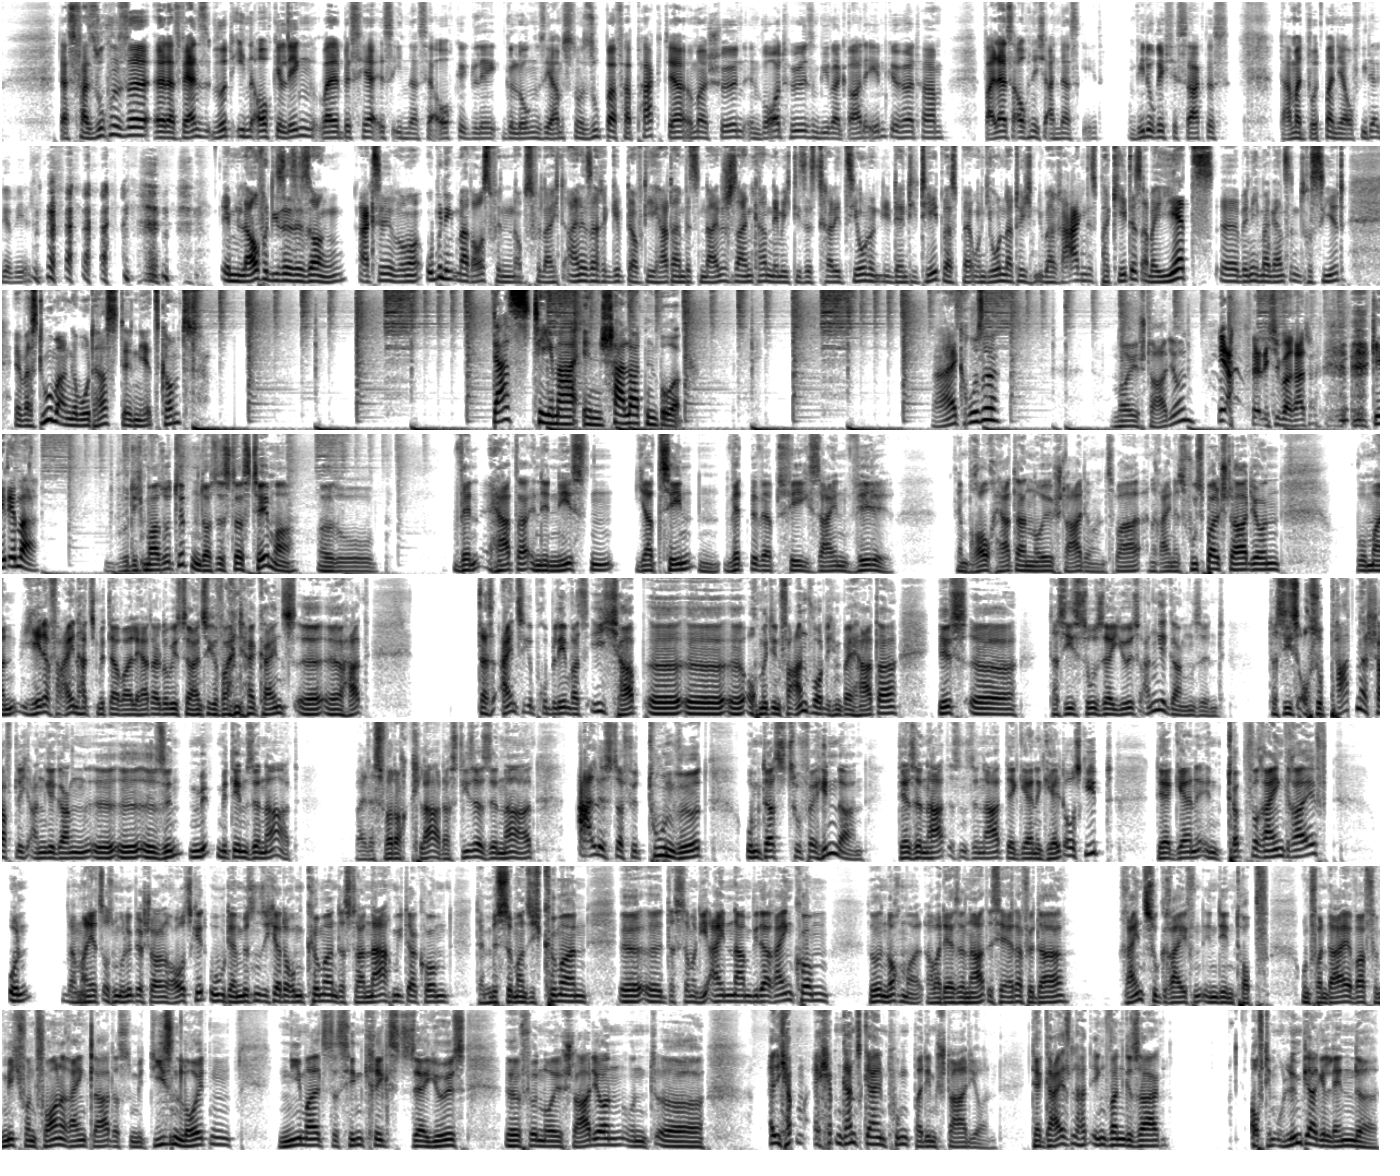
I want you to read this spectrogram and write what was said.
Das versuchen sie, äh, das werden, wird ihnen auch gelingen, weil bisher ist ihnen das ja auch gelungen. Sie haben es nur super verpackt, ja, immer schön in Worthülsen, wie wir gerade eben gehört haben, weil das auch nicht anders geht. Und wie du richtig sagtest, damit wird man ja auch wiedergewählt. Im Laufe dieser Saison, Axel, wollen wir unbedingt mal rausfinden, ob es vielleicht eine Sache gibt, auf die Hertha ein bisschen neidisch sein kann, nämlich dieses Tradition und Identität, was bei Union natürlich ein überragendes Paket ist. Aber jetzt äh, bin ich mal ganz interessiert, äh, was du im Angebot hast, denn jetzt kommt Das Thema in Charlottenburg. Na, Herr Kruse, Neues Stadion? ja, völlig überraschend. geht immer. Würde ich mal so tippen, das ist das Thema. Also, wenn Hertha in den nächsten Jahrzehnten wettbewerbsfähig sein will, dann braucht Hertha ein neues Stadion. Und zwar ein reines Fußballstadion, wo man, jeder Verein hat es mittlerweile, Hertha, glaube ich, ist der einzige Verein, der keins äh, äh, hat. Das einzige Problem, was ich habe, äh, äh, auch mit den Verantwortlichen bei Hertha, ist, äh, dass sie es so seriös angegangen sind. Dass sie es auch so partnerschaftlich angegangen äh, äh, sind mit, mit dem Senat. Weil das war doch klar, dass dieser Senat alles dafür tun wird, um das zu verhindern. Der Senat ist ein Senat, der gerne Geld ausgibt, der gerne in Töpfe reingreift und wenn man jetzt aus dem Olympiastadion rausgeht, oh, dann müssen sich ja darum kümmern, dass da ein Nachmieter kommt, dann müsste man sich kümmern, äh, äh dass da mal die Einnahmen wieder reinkommen. So, nochmal, aber der Senat ist ja eher dafür da, reinzugreifen in den Topf. Und von daher war für mich von vornherein klar, dass du mit diesen Leuten niemals das hinkriegst, seriös äh, für ein neues Stadion. Und also ich habe ich hab einen ganz geilen Punkt bei dem Stadion. Der Geisel hat irgendwann gesagt, auf dem Olympiagelände,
